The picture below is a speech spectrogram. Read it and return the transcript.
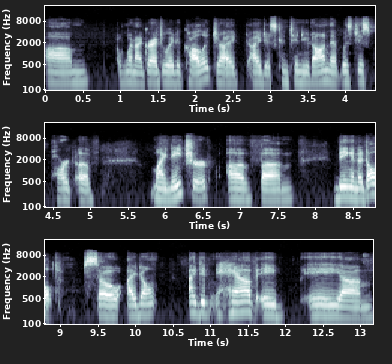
Um, when I graduated college, I, I just continued on. That was just part of my nature of um, being an adult. So I don't, I didn't have a, a, um,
